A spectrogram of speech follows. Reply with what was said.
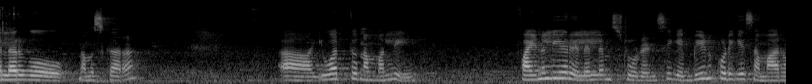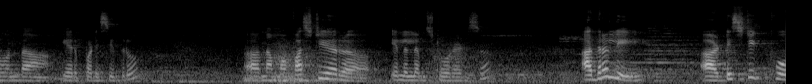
ಎಲ್ಲರಿಗೂ ನಮಸ್ಕಾರ. ಇವತ್ತು ನಮ್ಮಲ್ಲಿ final year L L M ಸ್ಟೂಡೆಂಟ್ಸಿಗೆ ಬೀಳ್ಕೊಡುಗೆ ಸಮಾರೋಹವನ್ನು ಏರ್ಪಡಿಸಿದರು. ನಮ್ಮ first year L L M students ಅದರಲ್ಲಿ district for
